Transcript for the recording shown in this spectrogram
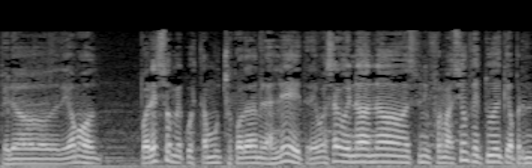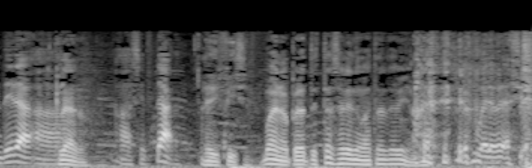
pero digamos, por eso me cuesta mucho acordarme las letras. Es algo que no, no, es una información que tuve que aprender a, a- Claro. a aceptar. Es difícil. Bueno, pero te está saliendo bastante bien. ¿no? bueno, gracias.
